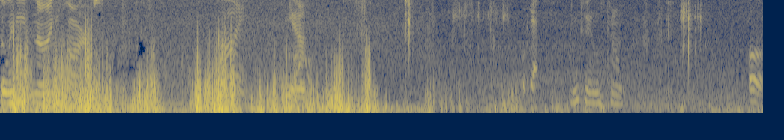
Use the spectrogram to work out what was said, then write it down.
So we need nine cars. Nine? Yeah. Okay. Okay, let's count. Oh.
